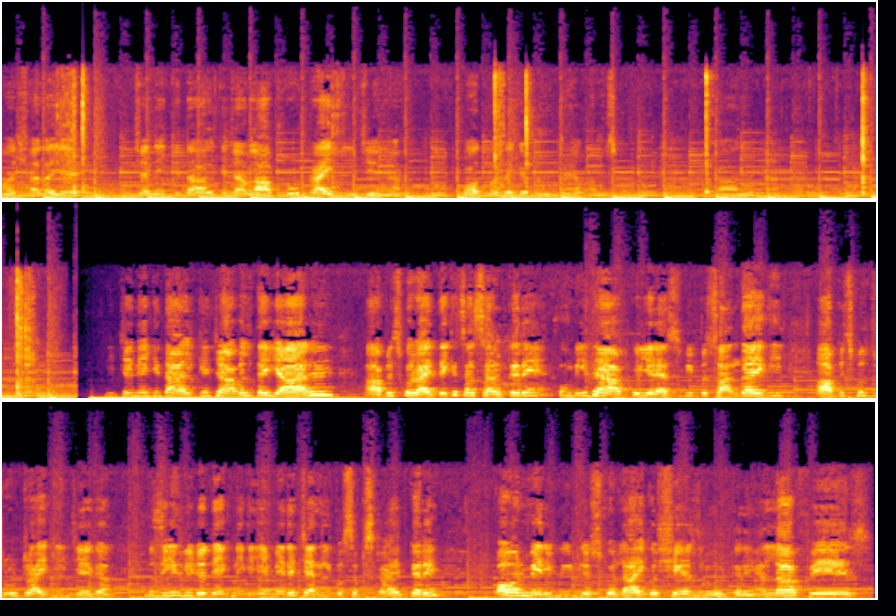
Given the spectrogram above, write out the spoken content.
ماشاء اللہ یہ چنے کی دال کے چاول آپ ضرور ٹرائی کیجیے گا۔ بہت مزے کے بنتے ہیں۔ اب ہم اس کو چنے کی دال کے چاول تیار ہیں۔ آپ اس کو رائتے کے ساتھ سرو کریں۔ امید ہے آپ کو یہ ریسیپی پسند آئے گی۔ آپ اس کو ضرور ٹرائی کیجیے گا۔ مزید ویڈیو دیکھنے کے لیے میرے چینل کو سبسکرائب کریں اور میری ویڈیوز کو لائک اور شیئر ضرور کریں۔ اللہ حافظ۔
